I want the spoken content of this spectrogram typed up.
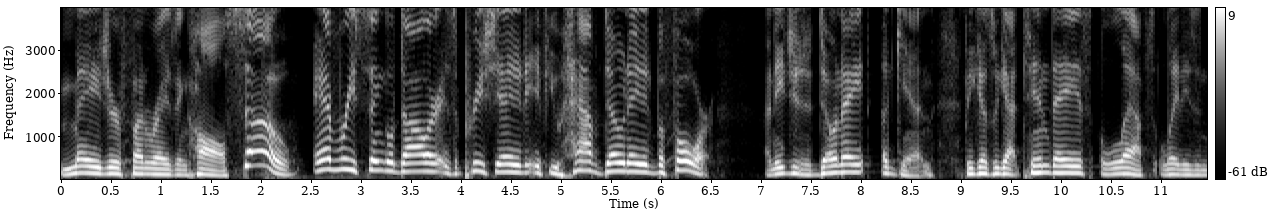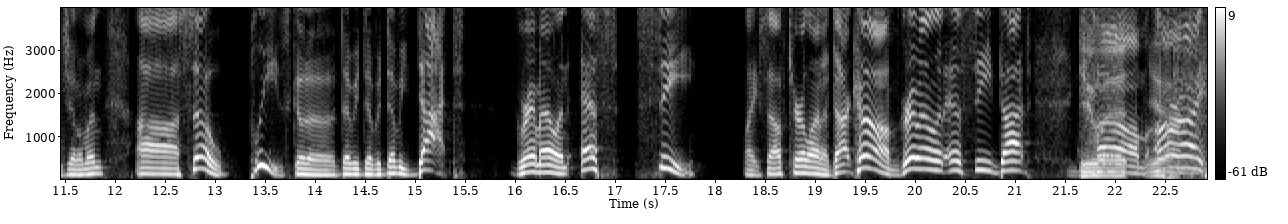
major fundraising haul. So every single dollar is appreciated if you have donated before. I need you to donate again because we got 10 days left, ladies and gentlemen. Uh, so please go to www.grahamallenSC, like South Carolina.com, grahamallenSC.com. Do it, All yeah. right.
